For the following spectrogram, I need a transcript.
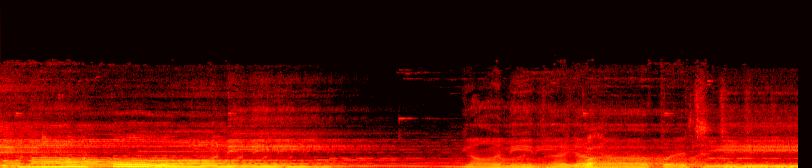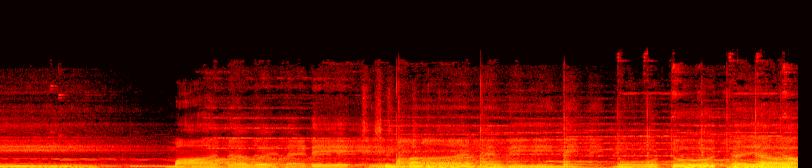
ગુનાહોની જ્ઞાની થયા પછી માનવ નડે છે માનવીને મોટો થયા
